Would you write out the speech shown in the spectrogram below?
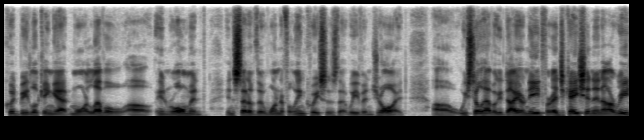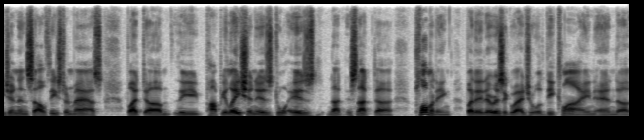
could be looking at more level uh, enrollment instead of the wonderful increases that we've enjoyed. Uh, we still have a dire need for education in our region in southeastern Mass, but um, the population is, is not, it's not uh, plummeting, but it, there is a gradual decline, and uh,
